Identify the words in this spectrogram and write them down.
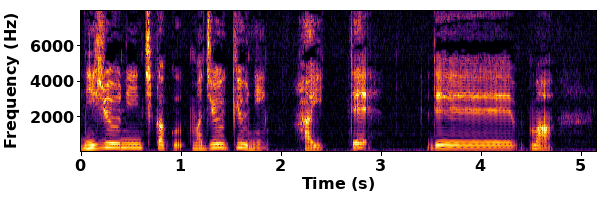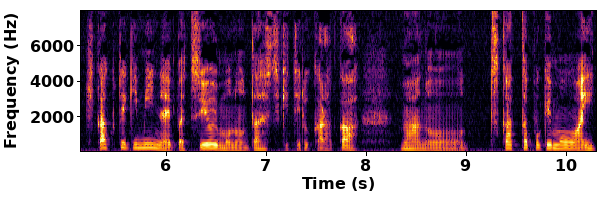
20人近く、まあ、19人入って、で、まあ、比較的みんなやっぱり強いものを出してきてるからか、まあ、あの使ったポケモンは1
